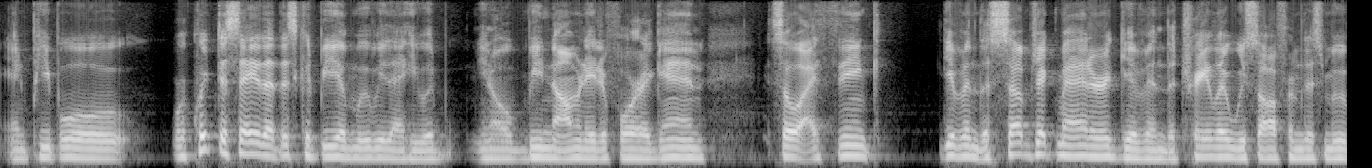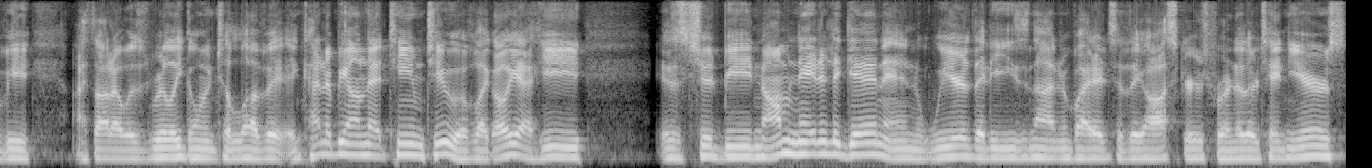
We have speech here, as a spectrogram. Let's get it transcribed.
And people were quick to say that this could be a movie that he would, you know, be nominated for again. So I think given the subject matter, given the trailer we saw from this movie, I thought I was really going to love it and kind of be on that team too of like, oh yeah, he is should be nominated again and weird that he's not invited to the Oscars for another 10 years.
